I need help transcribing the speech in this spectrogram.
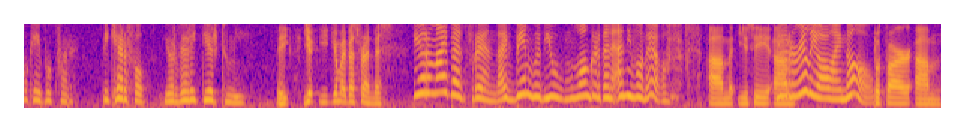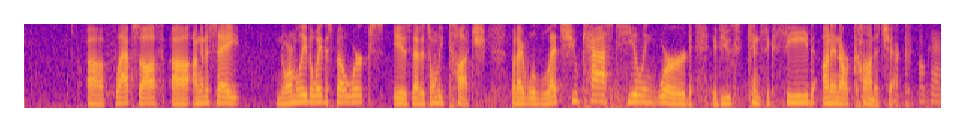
Okay, Bukvar, be careful. You're very dear to me. You- You're my best friend, Miss. You're my best friend. I've been with you longer than anyone else. Um, you see, um, You're really all I know. Bookvar um, uh, flaps off. Uh, I'm going to say Normally, the way the spell works is that it's only touch, but I will let you cast Healing Word if you can succeed on an Arcana check. Okay.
